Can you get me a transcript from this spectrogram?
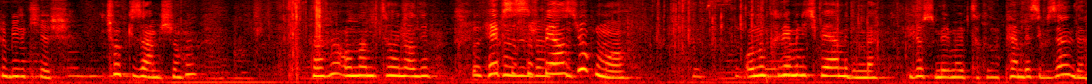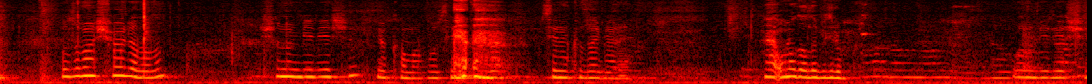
şu 1-2 yaş. Çok güzelmiş o. Hı hı, ondan bir tane alayım. Hepsi sırf beyaz yok mu? Onun kremini hiç beğenmedim ben. Biliyorsun benim öyle bir takım pembesi güzel de. O zaman şöyle alalım. Şunun bir yaşı yok ama bu senin kıza, senin kıza göre. Ha onu da alabilirim. Onun bir yaşı.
